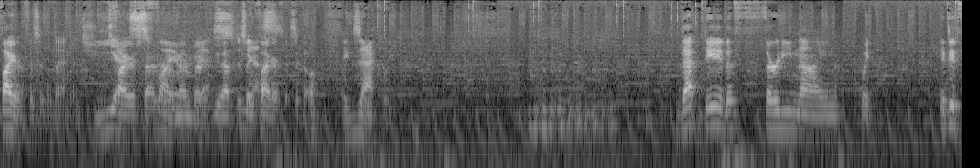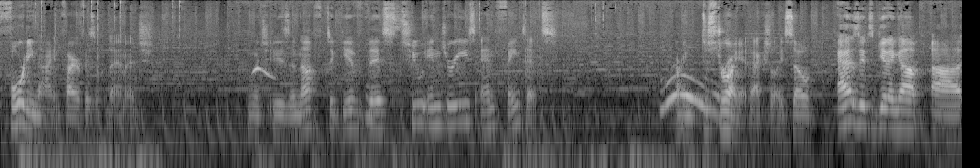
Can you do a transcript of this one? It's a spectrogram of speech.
Fire physical damage. Yes, Fire starter. fire, Remember, yes, you have to say yes. fire physical. Exactly. That did 39. Wait. It did 49 fire physical damage. Which is enough to give this two injuries and faint it. Or I mean, destroy it, actually. So, as it's getting up, uh,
